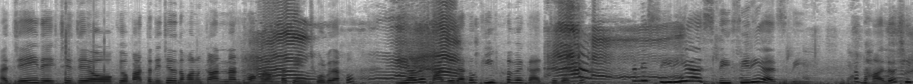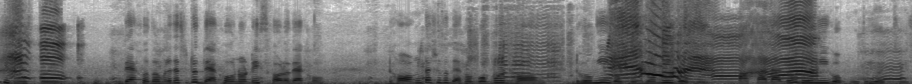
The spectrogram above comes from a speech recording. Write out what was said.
আর যেই দেখছে যে ও কেউ পাত্তা দিচ্ছে তখন কান্নার ঢং রংটা চেঞ্জ করবে। দেখো, কীভাবে কাঁদে, দেখো, কীভাবে কাঁদছে, দেখো। মানে সিরিয়াসলি সিরিয়াসলি ভালো শিখেছিস তুই। দেখো, তোমরা জাস্ট একটু দেখো নোটিস করো, দেখো। ঢংটা শুধু দেখো, গোপুর ঢং। ঢঙি গোপু ঢঙি গোপু। পাকা দাদু, ঢঙি গোপু, তুই হচ্ছিস।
